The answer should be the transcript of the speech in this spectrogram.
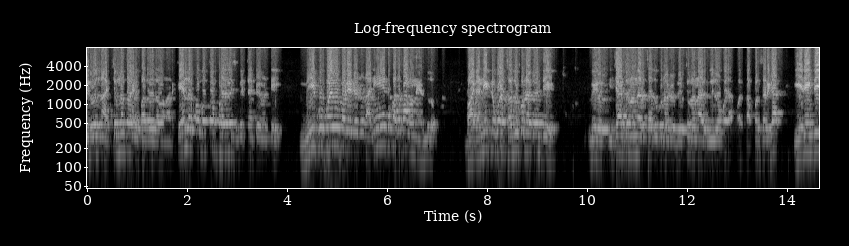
ఈ రోజున అత్యున్నతమైన పదవిలో ఉన్నారు. కేంద్ర ప్రభుత్వం ప్రవేశపెట్టినటువంటి మీకు ఉపయోగపడేటటువంటి అనేక పథకాలు ఉన్నాయి అందులో. వాటన్నిటిని కూడా చదువుకున్నటువంటి విద్యార్థులు ఉన్నారు చదువుకున్నటువంటి వ్యక్తులు ఉన్నారు. మీలో కూడా వారు తప్పనిసరిగా ఏదైతే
